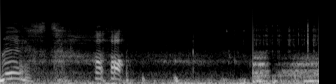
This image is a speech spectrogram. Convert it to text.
Missed.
